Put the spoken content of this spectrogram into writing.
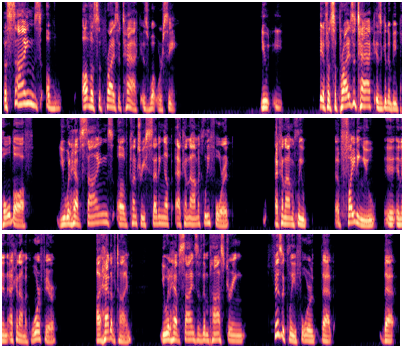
The signs of of a surprise attack is what we're seeing. You, you if a surprise attack is going to be pulled off, you would have signs of countries setting up economically for it, economically uh, fighting you in, in an economic warfare ahead of time, you would have signs of them posturing physically for that that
